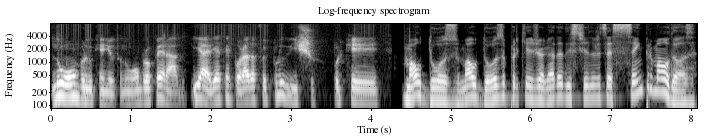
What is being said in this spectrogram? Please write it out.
no ombro do Ken Newton, no ombro operado. E ali a temporada foi pro lixo, porque Maldoso, maldoso, porque jogada do Steelers é sempre maldosa.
